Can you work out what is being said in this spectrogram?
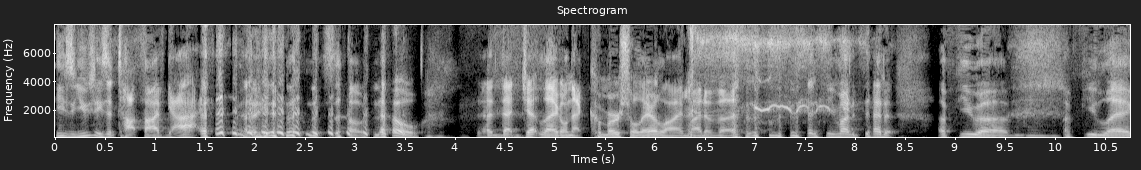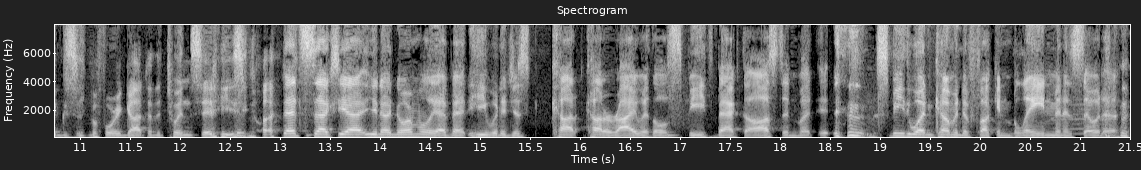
He's usually he's a top five guy. so no. Uh, that jet lag on that commercial airline might have uh, he might have had a, a few uh, a few legs before he got to the Twin Cities. But That sucks. Yeah, you know, normally I bet he would have just caught caught a ride with old Speed back to Austin, but it, Speed wasn't coming to fucking Blaine, Minnesota.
